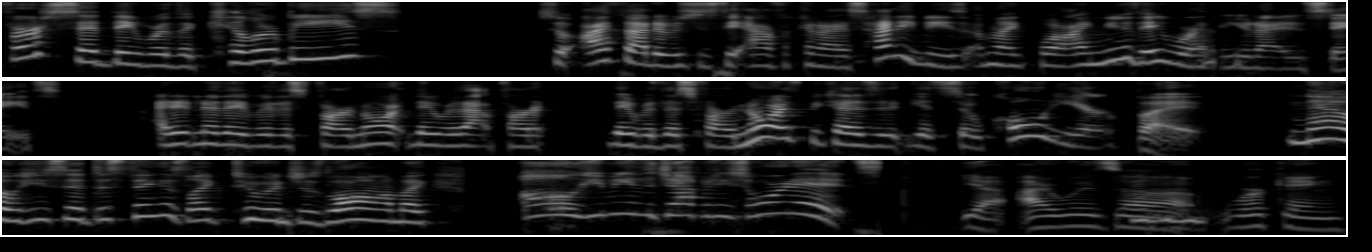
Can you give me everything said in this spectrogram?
first said they were the killer bees, so I thought it was just the Africanized honeybees. I'm like, well, I knew they were in the United States. I didn't know they were this far north. They were that far. They were this far north because it gets so cold here. But no, he said this thing is like two inches long. I'm like, oh, you mean the Japanese hornets? Yeah, I was uh, Mhm. working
